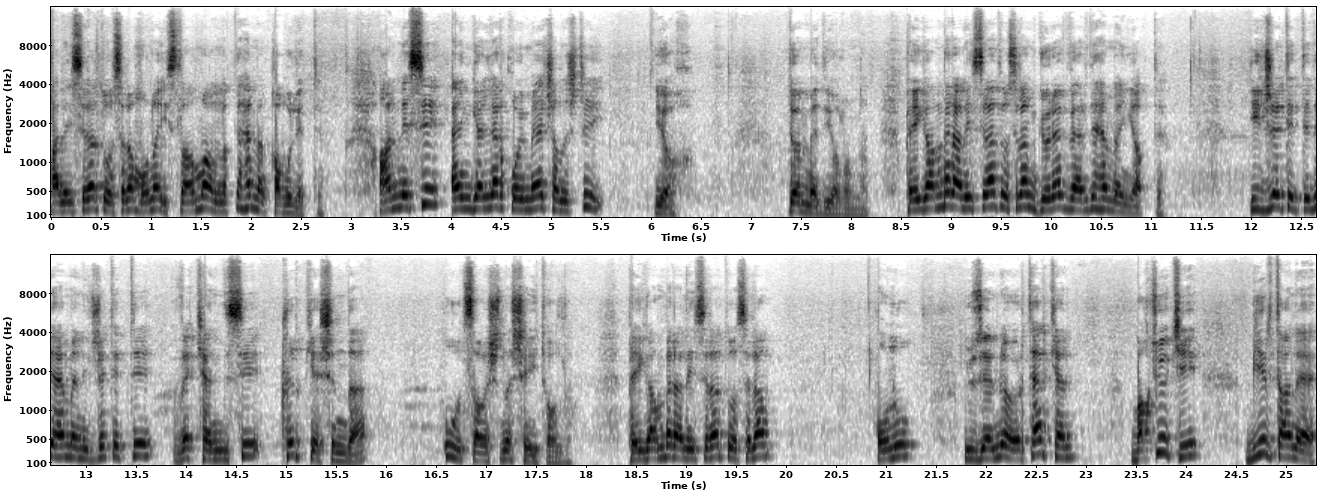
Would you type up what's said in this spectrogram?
aleyhissalatü vesselam ona İslam'ı anlattı, hemen kabul etti. Annesi engeller koymaya çalıştı, yok. Dönmedi yolundan. Peygamber aleyhissalatü vesselam görev verdi, hemen yaptı. Hicret et dedi, hemen hicret etti ve kendisi 40 yaşında Uhud Savaşı'nda şehit oldu. Peygamber aleyhissalatü vesselam onu üzerine örterken bakıyor ki bir tane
